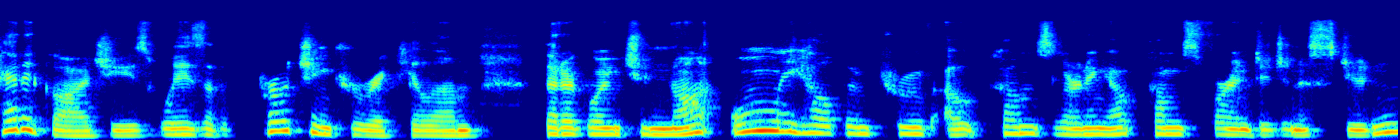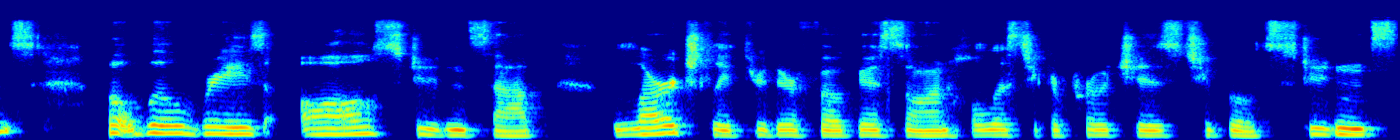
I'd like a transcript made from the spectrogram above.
pedagogies, ways of approaching curriculum that are going to not only help improve outcomes, learning outcomes for Indigenous students, but will raise all students up largely through their focus on holistic approaches to both students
